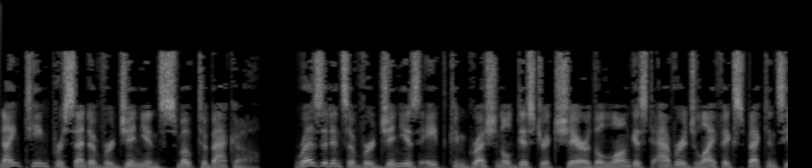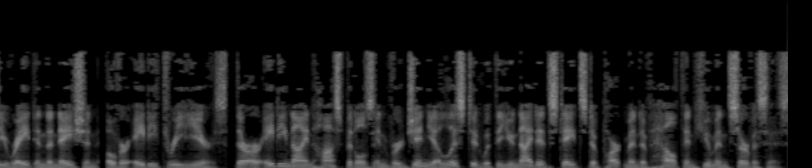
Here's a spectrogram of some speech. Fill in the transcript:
19% of Virginians smoke tobacco. Residents of Virginia's 8th congressional district share the longest average life expectancy rate in the nation, over 83 years. There are 89 hospitals in Virginia listed with the United States Department of Health and Human Services.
